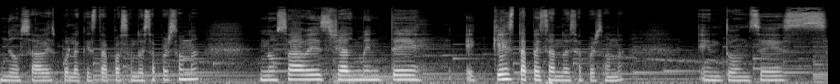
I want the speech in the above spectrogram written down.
no sabes por la que está pasando esa persona, no sabes realmente eh, qué está pensando esa persona. Entonces,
